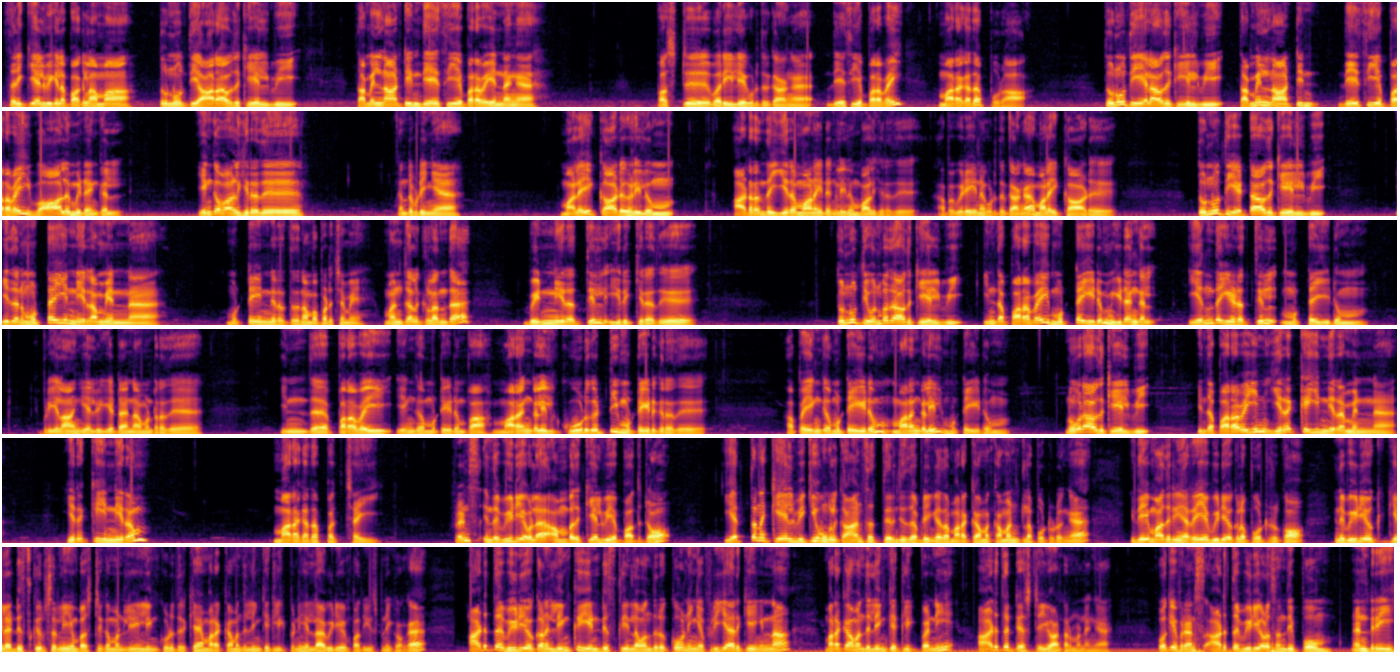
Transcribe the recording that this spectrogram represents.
சரி கேள்விகளை பார்க்கலாமா? தொண்ணூற்றி ஆறாவது கேள்வி. தமிழ்நாட்டின் தேசிய பறவை என்னங்க? ஃபஸ்ட்டு வரியிலே கொடுத்துருக்காங்க தேசிய பறவை மரகத புறா தொண்ணூற்றி ஏழாவது கேள்வி தமிழ்நாட்டின் தேசிய பறவை வாழும் இடங்கள். எங்கே வாழ்கிறது? கண்டுபிடிங்க. மலைக்காடுகளிலும் அடர்ந்த ஈரமான இடங்களிலும் வாழ்கிறது. அப்போ விடை என்ன கொடுத்துருக்காங்க? மலைக்காடு. தொண்ணூற்றி எட்டாவது கேள்வி. இதன் முட்டையின் நிறம் என்ன? முட்டையின் நிறத்தை நம்ம படித்தோமே மஞ்சள் கலந்த வெண்ணிறத்தில் இருக்கிறது. தொண்ணூற்றி ஒன்பதாவது கேள்வி. இந்த பறவை முட்டையிடும் இடங்கள். எந்த இடத்தில் முட்டையிடும்? இப்படியெல்லாம் கேள்வி கேட்டால் என்ன பண்ணுறது இந்த பறவை எங்கே முட்டையிடும்பா? மரங்களில் கூடு கட்டி முட்டையிடுகிறது. அப்போ எங்கே முட்டையிடும்? மரங்களில் முட்டையிடும். நூறாவது கேள்வி. இந்த பறவையின் இறக்கையின் நிறம் என்ன? இறக்கையின் நிறம் மரகத பச்சை. ஃப்ரெண்ட்ஸ் இந்த வீடியோவில் ஐம்பது கேள்வியை பார்த்துட்டோம். எத்தனை கேள்விக்கு உங்களுக்கு ஆன்சர் தெரிஞ்சது அப்படிங்கிறத மறக்காமல் கமெண்ட்டில் போட்டுவிடுங்க. இதே மாதிரி நிறைய வீடியோக்களை போட்டிருக்கோம். இந்த வீடியோக்கு கீழே டிஸ்கிரிப்ஷன்லையும் ஃபஸ்ட்டு கமெண்ட்லையும் லிங்க் கொடுத்துருக்கேன். மறக்காம அந்த லிங்கை கிளிக் பண்ணி எல்லா வீடியோவும் பார்த்து யூஸ் பண்ணிக்கோங்க. அடுத்த வீடியோக்கான லிங்க் எண்டு ஸ்க்ரீனில் வந்திருக்கும். நீங்கள் ஃப்ரீயாக இருக்கீங்கன்னா மறக்காமல் அந்த லிங்கை கிளிக் பண்ணி அடுத்த டெஸ்ட்டையும் அட்டன் பண்ணுங்கள் ஓகே ஃப்ரெண்ட்ஸ் அடுத்த வீடியோவில் சந்திப்போம். நன்றி.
